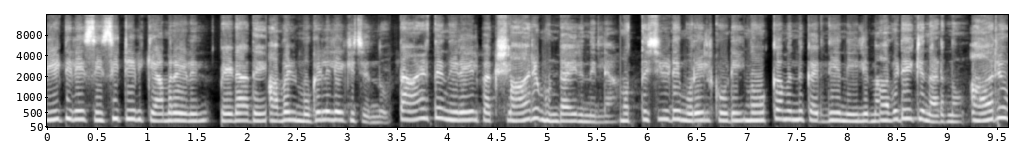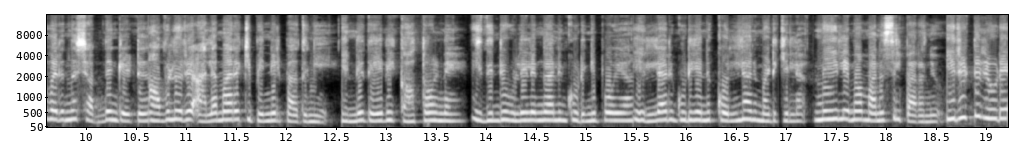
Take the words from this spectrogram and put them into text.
വീട്ടിലെ സി സി ടി വി ക്യാമറകളിൽ പെടാതെ അവൾ മുകളിലേക്ക് ചെന്നു. താഴത്തെ നിലയിൽ പക്ഷെ ആരും ഉണ്ടായിരുന്നില്ല. മുത്തശ്ശിയുടെ മുറിയിൽ കൂടി നോക്കാമെന്ന് കരുതിയ നീലിമ അവിടേക്ക് നടന്നു. ആരോ വരുന്ന ശബ്ദം കേട്ട് അവൾ ഒരു അലമാരയ്ക്ക് പിന്നിൽ പതുങ്ങി. എന്റെ ദേവി കാത്തോണേ ഇതിന്റെ ഉള്ളിലെങ്ങാനും കുടുങ്ങിപ്പോയാ? എല്ലാരും കൂടി എന്നെ കൊല്ലാനും മടിക്കില്ല. നീലിമ മനസ്സിൽ പറഞ്ഞു. ഇരുട്ടിലൂടെ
